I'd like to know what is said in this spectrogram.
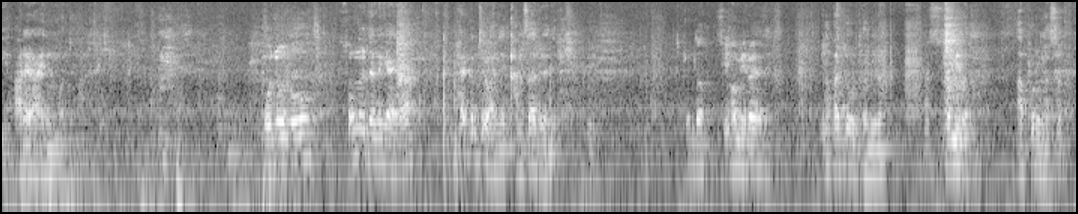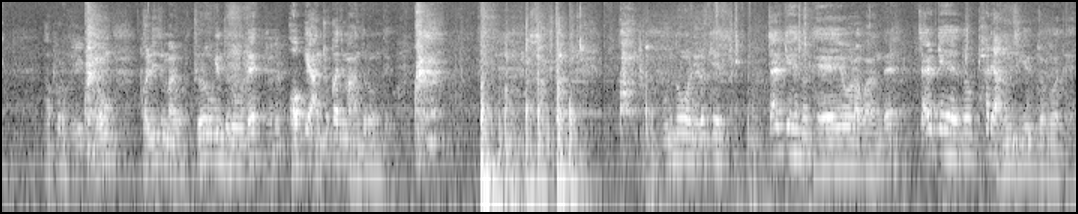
이 아래 라인을 먼저 만들기 보조도 손을 대는 게 아니라 팔꿈치를 완전히 감싸줘야 돼 이렇게 더더 밀어야 돼. 바깥쪽으로 더 밀어. 더 밀어. 더. 앞으로 밀어. 앞으로. 너무 걸리지 말고 들어오긴 들어오되 어깨 안쪽까지만 안 들어오면 되고. 운동을 이렇게 짧게 해도 돼요 라고 하는데 짧게 해도 팔이 안 움직이는 정도가 돼.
